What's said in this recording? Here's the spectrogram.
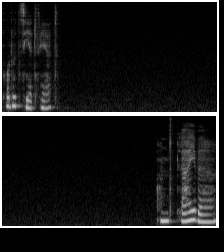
produziert wird. Und bleibe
